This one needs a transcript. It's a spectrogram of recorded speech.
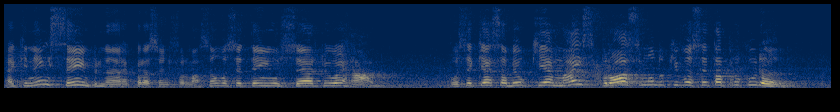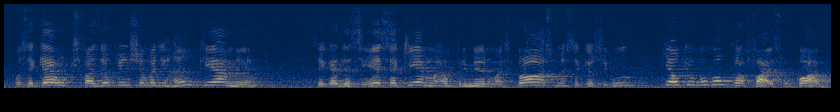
é que nem sempre na recuperação de informação você tem o certo e o errado. Você quer saber o que é mais próximo do que você está procurando. Você quer fazer o que a gente chama de ranqueamento. Você quer dizer assim, esse aqui é o primeiro mais próximo, esse aqui é o segundo que é o que o Google faz, concorda?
